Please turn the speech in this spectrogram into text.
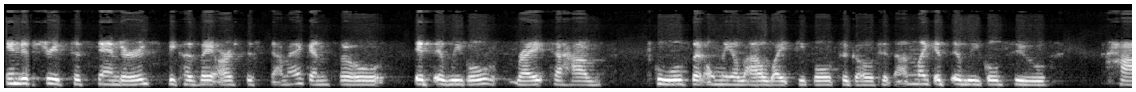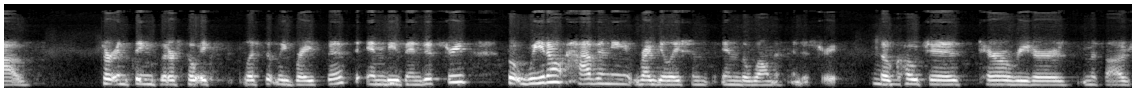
industries to standards because they are systemic. And so it's illegal right to have schools that only allow white people to go to them. Like it's illegal to have certain things that are so explicitly racist in these industries but we don't have any regulations in the wellness industry. Mm-hmm. So coaches, tarot readers, massage,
